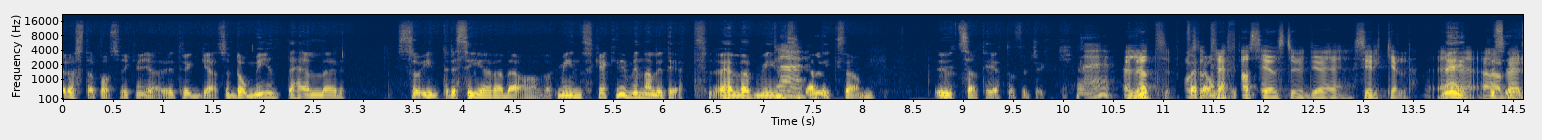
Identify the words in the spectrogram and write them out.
rösta på oss, vi kan göra er trygga. Så de är inte heller så intresserade av att minska kriminalitet eller att minska liksom, utsatthet och förtryck. Nej. Eller att folk ska träffas i en studiecirkel eh, Nej, precis. över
